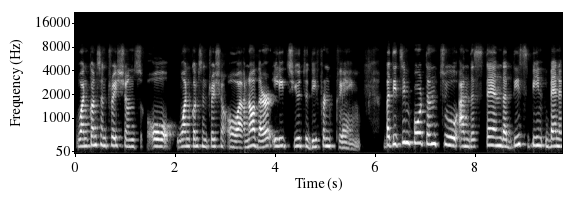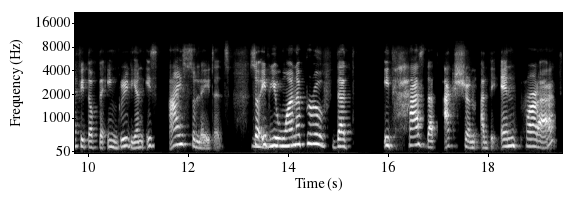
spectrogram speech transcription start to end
one concentrations or one concentration or another leads you to different claim. But it's important to understand that this benefit of the ingredient is isolated. So mm-hmm. if you want to prove that it has that action at the end product,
